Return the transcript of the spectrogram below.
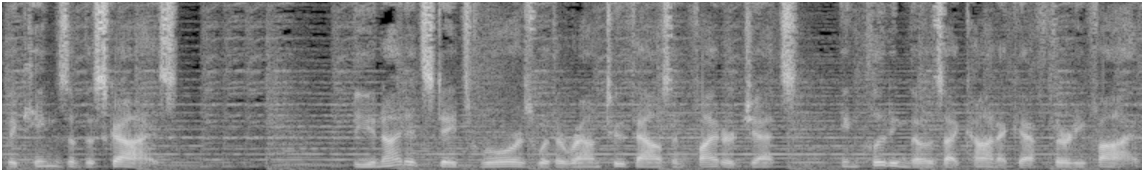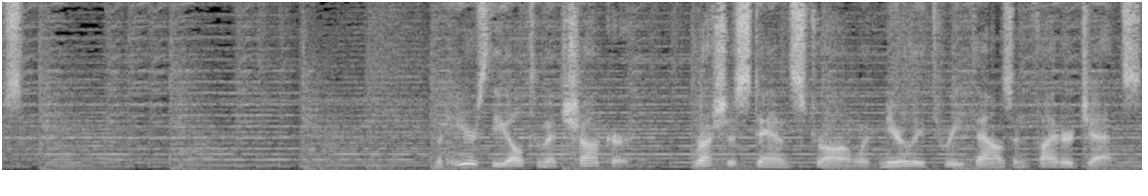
the kings of the skies. The United States roars with around 2,000 fighter jets, including those iconic F-35s. But here's the ultimate shocker, Russia stands strong with nearly 3,000 fighter jets.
